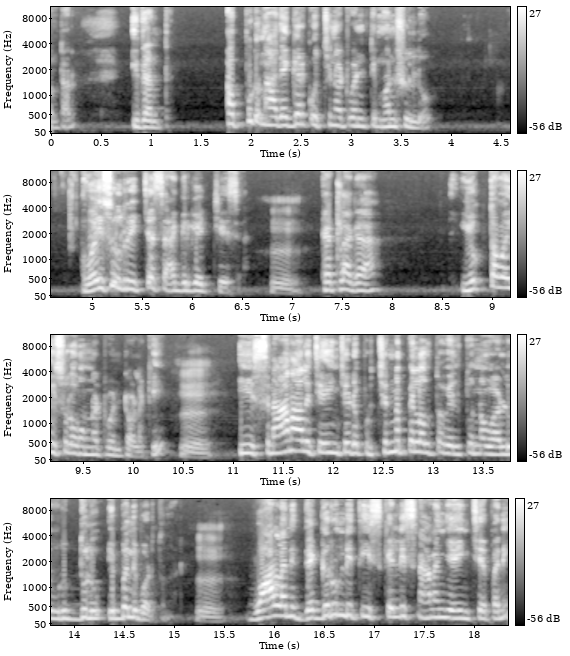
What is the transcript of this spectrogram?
ఉంటారు ఇదంతా. అప్పుడు నా దగ్గరకు వచ్చినటువంటి మనుషుల్లో వయసులు రీత్యా సాగ్రిగేట్ చేశా. ఎట్లాగా? యుక్త వయసులో ఉన్నటువంటి వాళ్ళకి ఈ స్నానాలు చేయించేటప్పుడు చిన్న పిల్లలతో వెళ్తున్న వాళ్ళు వృద్ధులు ఇబ్బంది పడుతున్నారు. వాళ్ళని దగ్గరుండి తీసుకెళ్ళి స్నానం చేయించే పని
